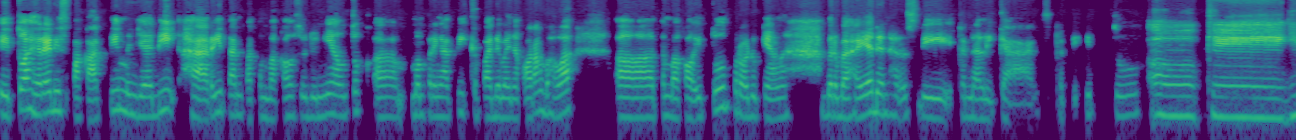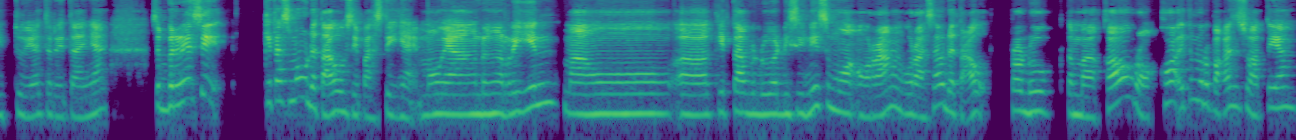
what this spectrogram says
itu akhirnya disepakati menjadi hari tanpa tembakau sedunia untuk uh, memperingati kepada banyak orang bahwa uh, tembakau itu produk yang berbahaya dan harus dikendalikan seperti itu. Oke, gitu ya ceritanya. Sebenarnya sih kita semua udah tahu sih pastinya. Mau yang dengerin, mau uh, kita berdua di sini, semua orang aku rasa udah tahu produk tembakau, rokok itu merupakan sesuatu yang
